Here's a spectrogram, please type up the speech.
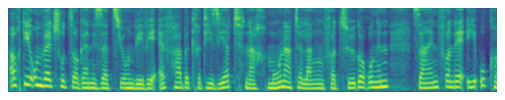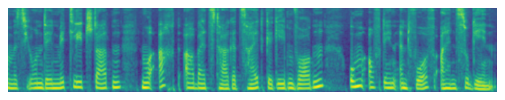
Auch die Umweltschutzorganisation WWF habe kritisiert, nach monatelangen Verzögerungen seien von der EU-Kommission den Mitgliedstaaten nur acht Arbeitstage Zeit gegeben worden, um auf den Entwurf einzugehen.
